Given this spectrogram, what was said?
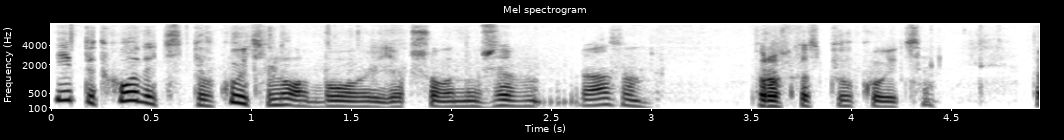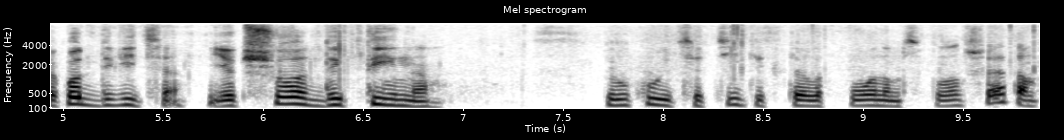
І підходить, спілкується, ну або якщо вони вже разом, просто спілкуються. Так от дивіться, якщо дитина спілкується тільки з телефоном, з планшетом,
